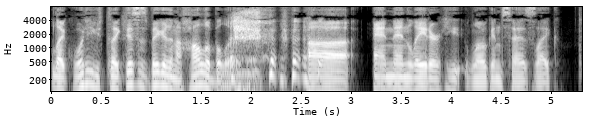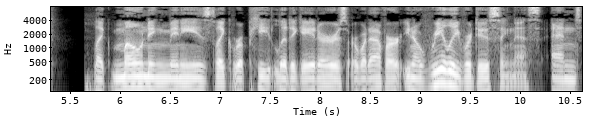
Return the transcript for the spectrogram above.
like what do you like? This is bigger than a hullabaloo. uh, and then later he Logan says like like moaning minis, like repeat litigators or whatever, you know, really reducing this. And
